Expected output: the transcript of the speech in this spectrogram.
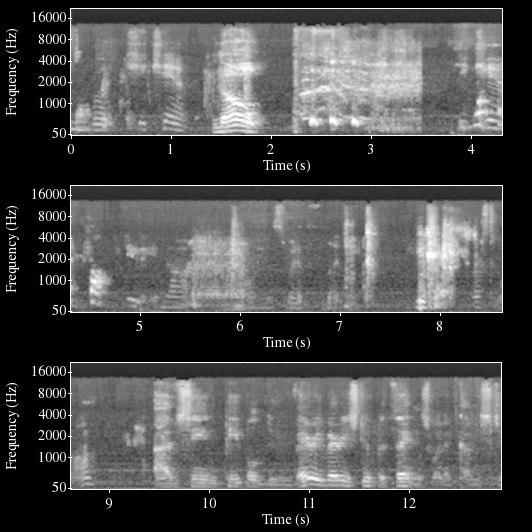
well he can't No. he can't do it not always with Liddy. First of all. I've seen people do very, very stupid things when it comes to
